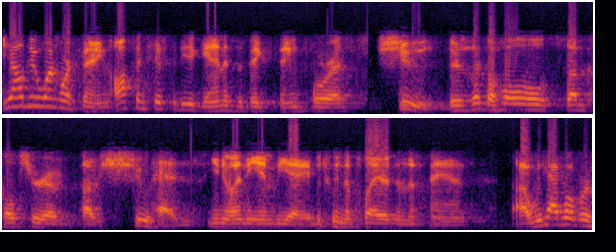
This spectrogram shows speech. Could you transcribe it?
Yeah, I'll do one more thing. Authenticity again is a big thing for us. Shoes. There's like a whole subculture of, of shoe heads, you know, in the NBA between the players and the fans. Uh, we have over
